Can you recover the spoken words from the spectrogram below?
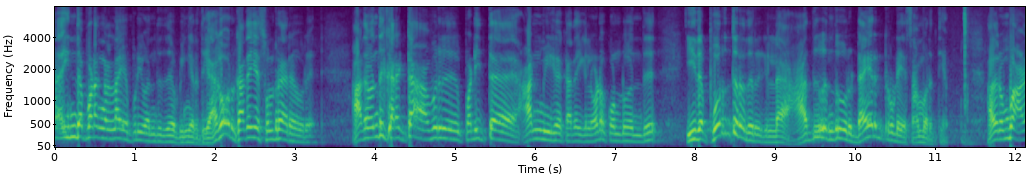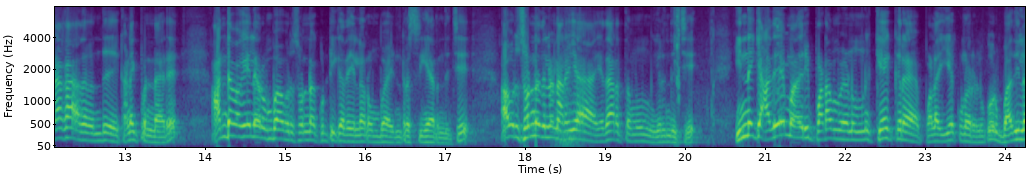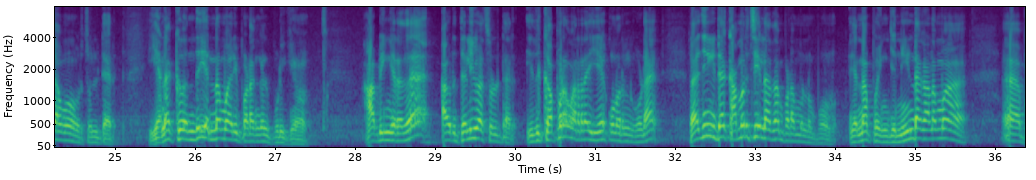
இந்த படங்கள்லாம் எப்படி வந்தது அப்படிங்கிறதுக்காக ஒரு கதையை சொல்கிறாரு அவர். அதை வந்து கரெக்டாக அவர் படித்த ஆன்மீக கதைகளோடு கொண்டு வந்து இதை பொறுத்துறது இருக்குல்ல அது வந்து ஒரு டைரக்டருடைய சாமர்த்தியம். அது ரொம்ப அழகாக அதை வந்து கனெக்ட் பண்ணார். அந்த வகையில் ரொம்ப அவர் சொன்ன குட்டி கதையெல்லாம் ரொம்ப இன்ட்ரெஸ்டிங்காக இருந்துச்சு. அவர் சொன்னதில் நிறையா யதார்த்தமும் இருந்துச்சு. இன்றைக்கி அதே மாதிரி படம் வேணும்னு கேட்குற பல இயக்குநர்களுக்கு ஒரு பதிலாகவும் அவர் சொல்லிட்டார். எனக்கு வந்து என்ன மாதிரி படங்கள் பிடிக்கும்? அப்படிங்கிறத அவர் தெளிவாக சொல்லிட்டார். இதுக்கப்புறம் வர்ற இயக்குனர்கள் கூட ரஜினிகிட்ட கமர்ஷியலாக தான் படம் பண்ண போகணும். என்ன இப்போ இங்கே நீண்ட காலமாக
